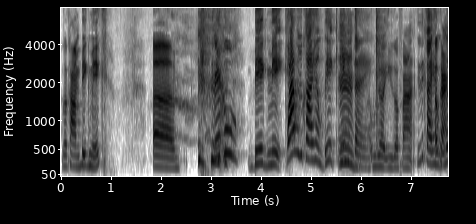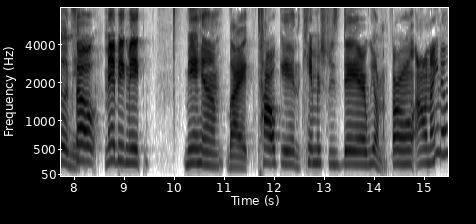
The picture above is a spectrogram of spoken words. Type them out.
we'll call him Big Mick. Um, Big who? Big Mick. Why would you call him big anything? We go. You go find. You call him Lil Mick. So me and Big Mick, me and him like talking. The chemistry's there. We on the phone. I don't know. You know,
